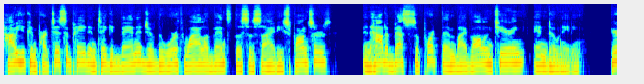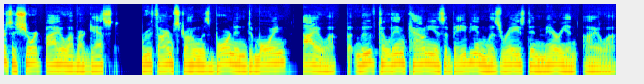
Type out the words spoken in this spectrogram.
how you can participate and take advantage of the worthwhile events the Society sponsors, and how to best support them by volunteering and donating. Here's a short bio of our guest. Ruth Armstrong was born in Des Moines, Iowa, but moved to Linn County as a baby and was raised in Marion, Iowa.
